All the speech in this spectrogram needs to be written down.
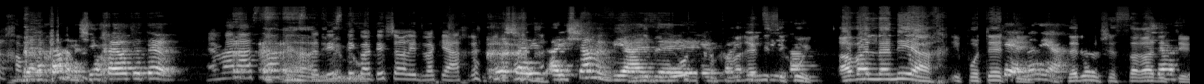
זה חמוד. נכון, נשים חיות יותר. אין מה לעשות, סטטיסטיקות אי אפשר להתווכח. יש- האישה מביאה איזה אין לי. סיכוי. אבל נניח, היפותטי, כן, נניח. בסדר, ששרדתי.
